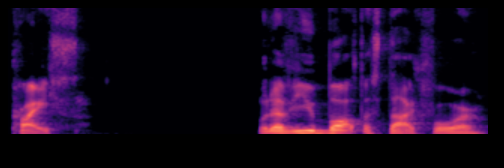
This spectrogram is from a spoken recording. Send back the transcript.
price. Whatever you bought the stock for,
